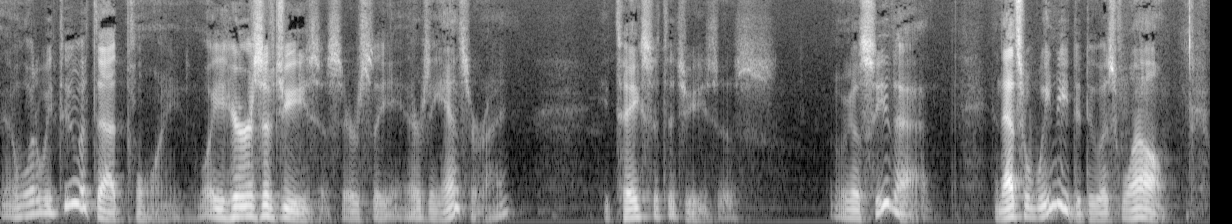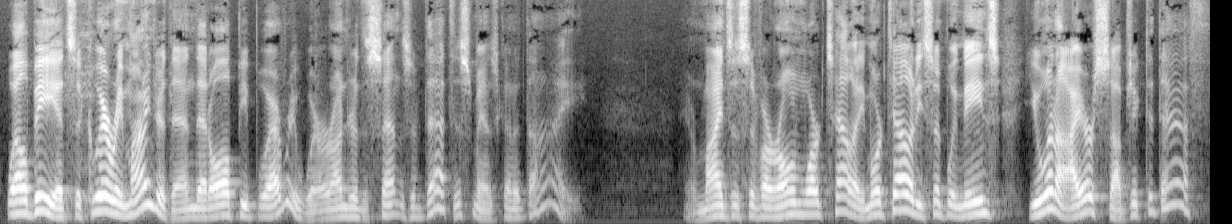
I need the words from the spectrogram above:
And what do we do at that point? Well, he hears of Jesus. There's the, there's the answer, right? He takes it to Jesus. We're going to see that. And that's what we need to do as well. Well, B, it's a clear reminder then that all people everywhere are under the sentence of death. This man's going to die. It reminds us of our own mortality. Mortality simply means you and I are subject to death.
